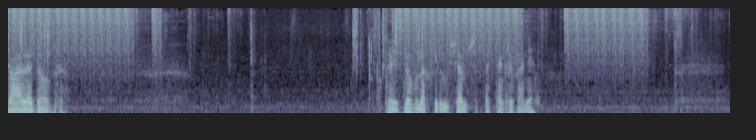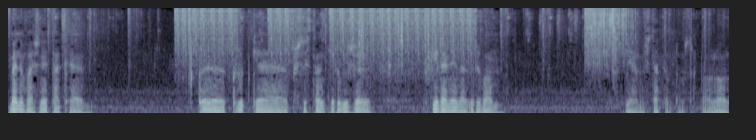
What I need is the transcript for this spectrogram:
No ale dobra. Okej, znowu na chwilę musiałem przestać nagrywanie. Będę właśnie takie y, krótkie przystanki robić, że chwilę nie nagrywam. Nie myśl na tą stronę, lol.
